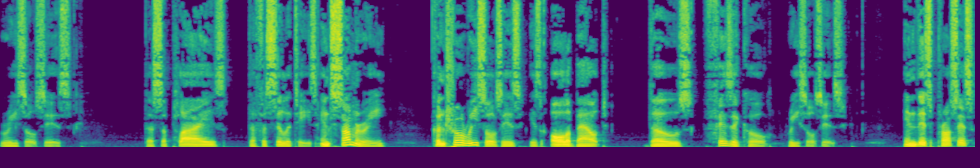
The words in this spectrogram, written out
resources, the supplies, the facilities. In summary, control resources is all about those physical resources. In this process,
